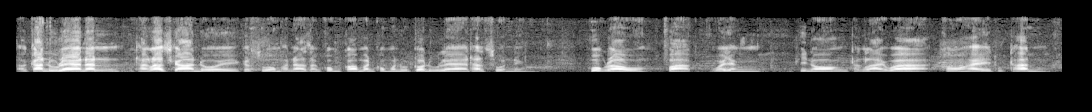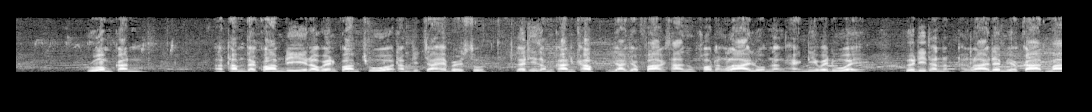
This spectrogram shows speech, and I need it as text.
อ่าการดูแลนั้นทางราชการโดยกระทรวงพัฒนาสังคมความมั่นคงมนุษย์ก็ดูแลท่านส่วนหนึ่ง พวกเราฝากไว้ยังพี่น้องทั้งหลายว่าขอให้ทุกท่านร่วมกัน อ่าทำแต่ความดีแล้วเว้นความชั่วทำจิตใจให้บริสุทธิ์ และที่สำคัญครับ อยากจะฝากสารสงเคราะห์ทั้งหลายรวมทั้งแห่งนี้ไว้ด้วย เพื่อที่ท่านทั้งหลายได้มีโอกาสมา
